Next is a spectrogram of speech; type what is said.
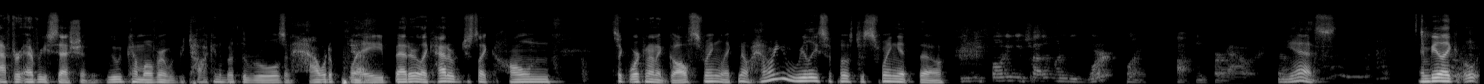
after every session we would come over and we'd be talking about the rules and how to play better like how to just like hone it's like working on a golf swing like no how are you really supposed to swing it though We'd be phoning each other when we weren't playing, talking for hours. Yes. and be like oh,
